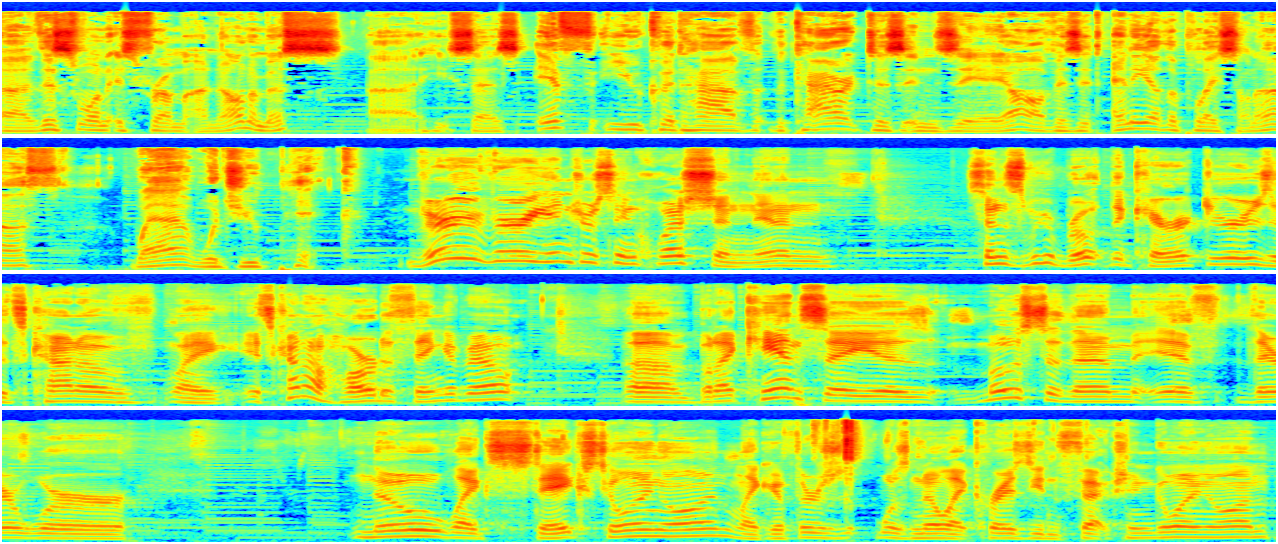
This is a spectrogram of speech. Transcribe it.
Uh, this one is from Anonymous. Uh, he says, If you could have the characters in ZAR visit any other place on Earth, where would you pick? Very, very interesting question. And since we wrote the characters, it's kind of like it's kind of hard to think about. Um, but I can say is most of them, if there were no like stakes going on, like if there's was no like crazy infection going on,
